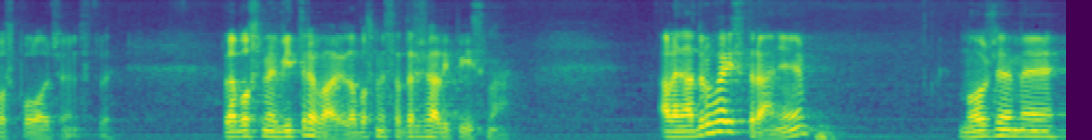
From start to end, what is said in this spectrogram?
po spoločenstve. Lebo sme vytrvali, lebo sme sa držali písma. Ale na druhej strane môžeme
